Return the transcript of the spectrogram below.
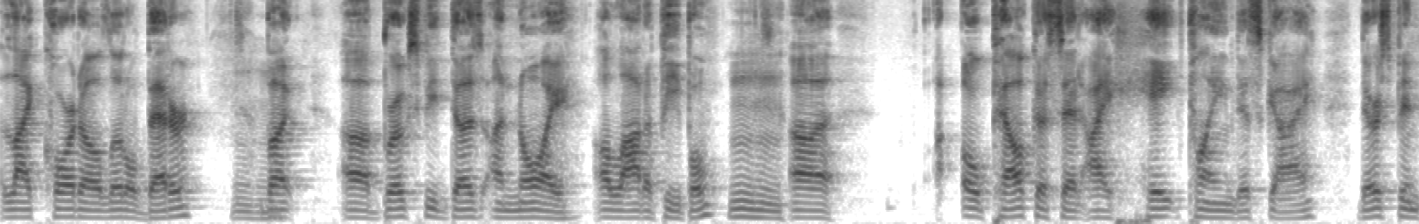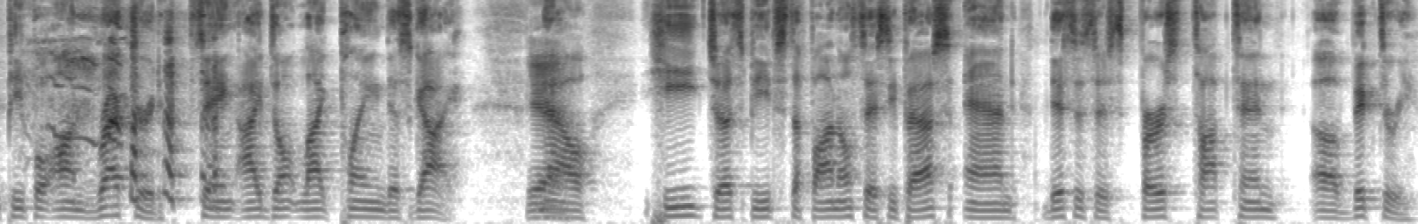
like Korda a little better, but uh, Brooksby does annoy a lot of people. Uh, Opelka said, I hate playing this guy. There's been people on record saying, I don't like playing this guy. Yeah. Now, he just beat Stefano Tsitsipas, and this is his first top 10 uh, victory.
